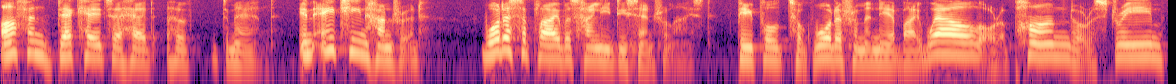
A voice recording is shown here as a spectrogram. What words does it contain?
often decades ahead of demand. In 1800, water supply was highly decentralized. People took water from a nearby well or a pond or a stream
